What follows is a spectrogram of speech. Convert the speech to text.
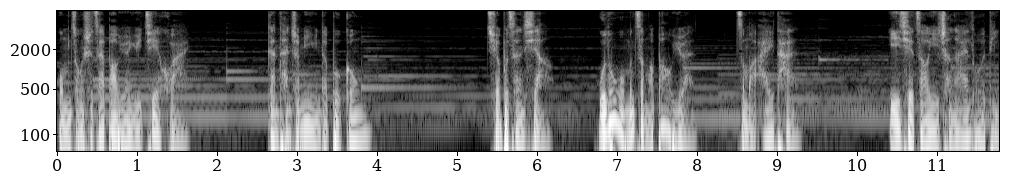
我们总是在抱怨与介怀，感叹着命运的不公。却不曾想，无论我们怎么抱怨，怎么哀叹，一切早已尘埃落定。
